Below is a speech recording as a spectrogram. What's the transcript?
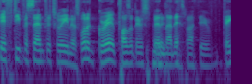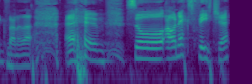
Fifty percent between us. What a great positive spin that is, Matthew. Big fan of that. Um, so our next feature,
